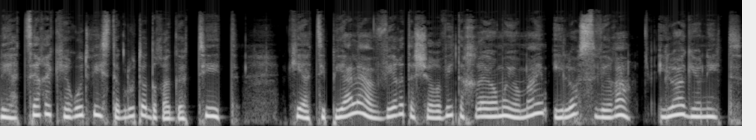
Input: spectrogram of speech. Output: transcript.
לייצר היכרות והסתגלות הדרגתית, כי הציפייה להעביר את השרביט אחרי יום או יומיים היא לא סבירה, היא לא הגיונית.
